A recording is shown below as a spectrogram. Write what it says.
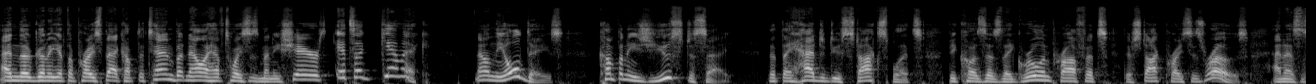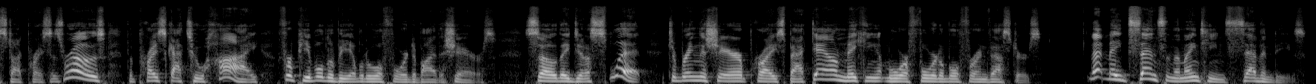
and they're going to get the price back up to 10, but now I have twice as many shares. It's a gimmick. Now, in the old days, companies used to say that they had to do stock splits because as they grew in profits, their stock prices rose. And as the stock prices rose, the price got too high for people to be able to afford to buy the shares. So they did a split to bring the share price back down, making it more affordable for investors. That made sense in the 1970s.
